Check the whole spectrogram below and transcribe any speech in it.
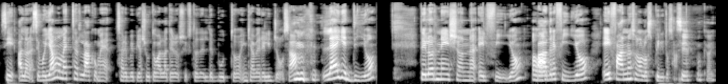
Sì, allora, se vogliamo metterla come sarebbe piaciuto alla Taylor Swift del debutto in chiave religiosa, lei è Dio, Taylor Nation è il figlio, Ah. padre, figlio, e i fan sono lo Spirito Santo. sì, ok.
